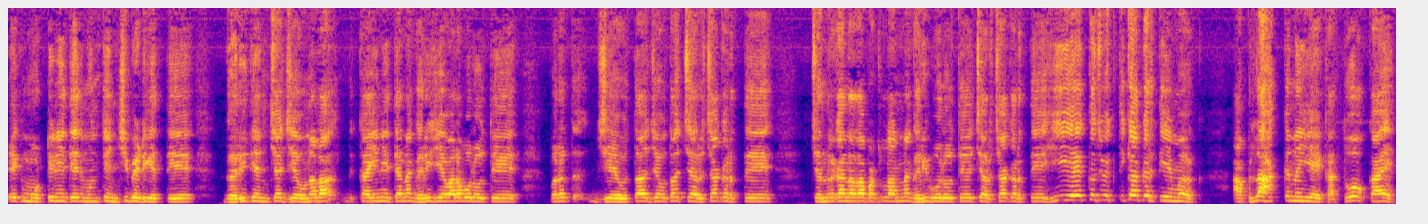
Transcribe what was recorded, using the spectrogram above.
एक मोठे नेते म्हणून त्यांची भेट घेते. घरी त्यांच्या जेवणाला काही नेत्यांना घरी जेवायला बोलवते. परत जेवता जेवता चर्चा करते. चंद्रकांत दादा पाटलांना घरी बोलवते चर्चा करते. ही एकच व्यक्ती का करते मग? आपला हक्क नाही आहे का? तो काय?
